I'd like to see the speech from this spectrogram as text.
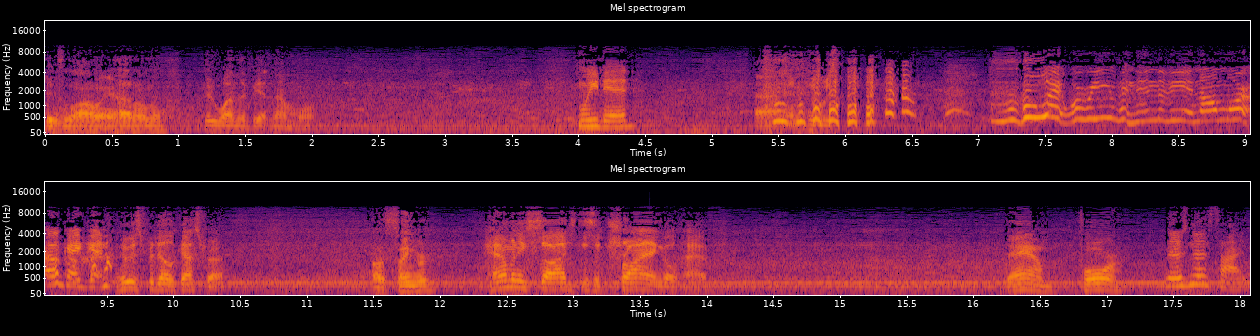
Islam, I don't know. Who won the Vietnam War? We did. Uh, and who, was, Wait, were we even in the Vietnam War? Okay, good. who is Fidel Castro? A singer. How many sides does a triangle have? Damn, four. There's no sides.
